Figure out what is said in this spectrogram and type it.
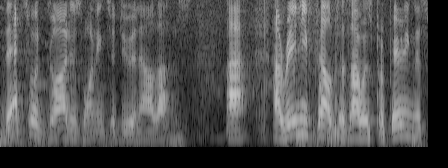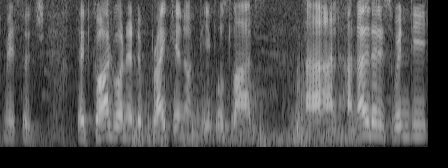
That's what God is wanting to do in our lives. Uh, I really felt as I was preparing this message that God wanted to break in on people's lives. Uh, I know that it's windy,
